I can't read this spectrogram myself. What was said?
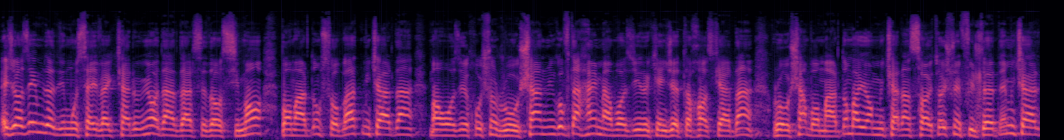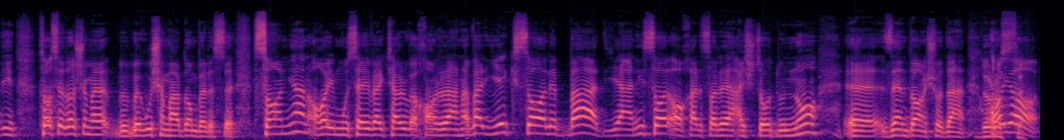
اجازه می‌دادید موسی و کرومی در در صدا و سیما با مردم صحبت می‌کردن. مواضع خودشون روشن می‌گفتن. همین مواضعی رو که اینجا اتخاذ کردن روشن با مردم بیان می‌کردن. سایت هاشون فیلتر نمی‌کردید تا صداشون به گوش مردم برسه. ثانیا آقای موسی و کرومی و خان رهنور یک سال سال بعد یعنی سال آخر سال 89 زندان شدن درسته. آیا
